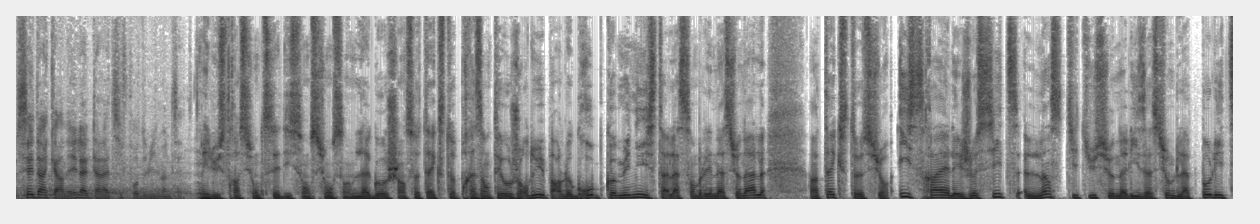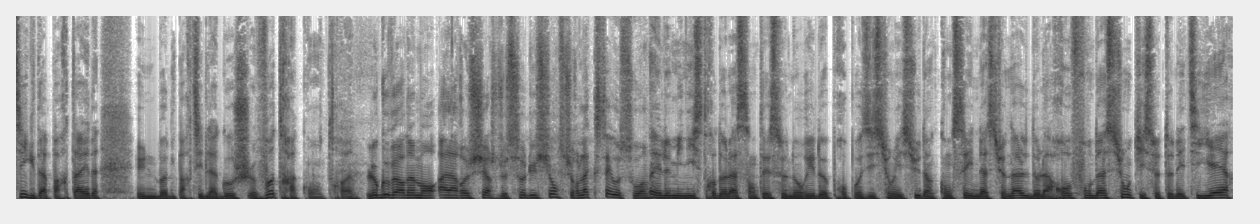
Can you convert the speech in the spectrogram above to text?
c'est d'incarner l'alternative pour 2027. Illustration de ces dissensions au sein de la gauche. Hein, texte présenté aujourd'hui par le groupe communiste à l'Assemblée nationale, un texte sur Israël et je cite l'institutionnalisation de la politique d'apartheid. Une bonne partie de la gauche votera contre. Le gouvernement à la recherche de solutions sur l'accès aux soins. Et le ministre de la Santé se nourrit de propositions issues d'un Conseil national de la refondation qui se tenait hier.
